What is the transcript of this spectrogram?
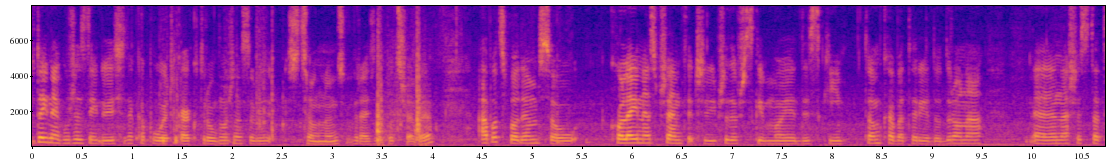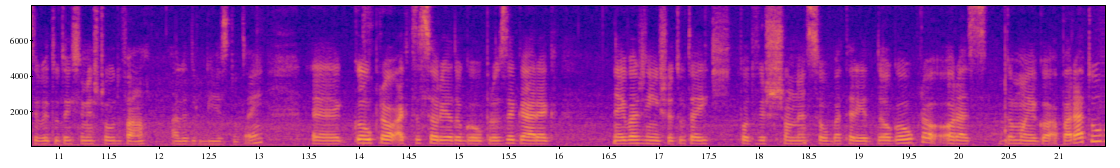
Tutaj na górze znajduje się taka półeczka, którą można sobie ściągnąć w razie potrzeby. A pod spodem są kolejne sprzęty, czyli przede wszystkim moje dyski Tomka, baterie do drona. E, nasze statywy, tutaj się mieszczą dwa, ale drugi jest tutaj. E, GoPro, akcesoria do GoPro, zegarek. Najważniejsze tutaj podwyższone są baterie do GoPro oraz do mojego aparatu.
